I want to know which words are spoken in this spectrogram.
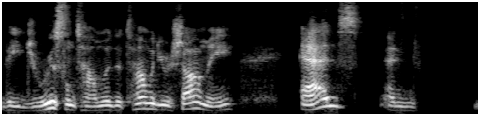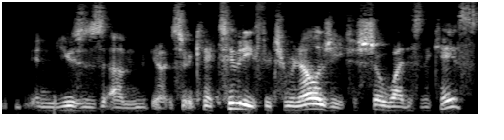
the Jerusalem Talmud, the Talmud Yerushalmi, adds and and uses um, you know, certain connectivity through terminology to show why this is the case,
